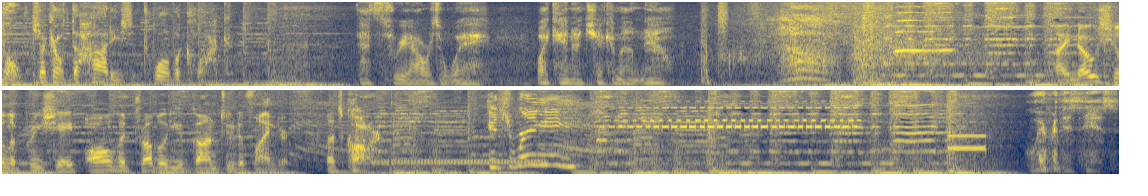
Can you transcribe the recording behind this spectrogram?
Oh, check out the hotties at 12 o'clock. That's three hours away. Why can't I check them out now? I know she'll appreciate all the trouble you've gone to to find her. Let's call her. It's ringing. Whoever this is,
